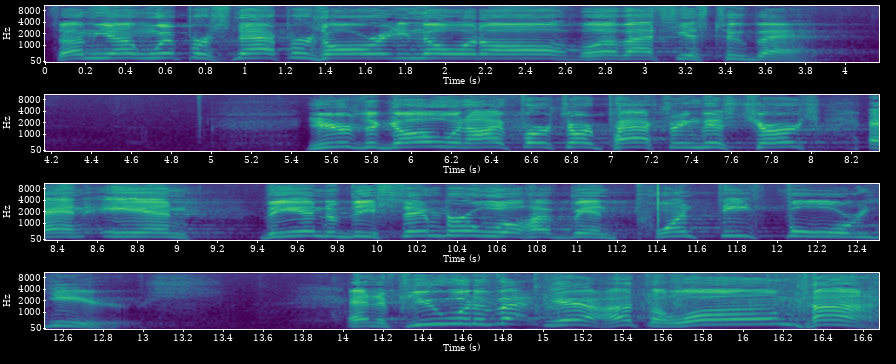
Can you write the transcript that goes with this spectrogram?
Some young whippersnappers already know it all. Well, that's just too bad. Years ago, when I first started pastoring this church, and in the end of December will have been 24 years. And if you would have, yeah, that's a long time.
